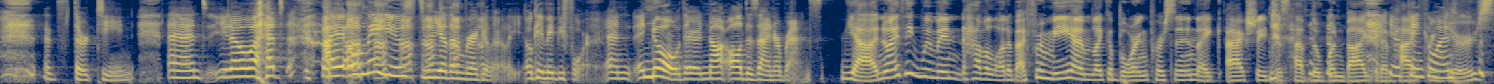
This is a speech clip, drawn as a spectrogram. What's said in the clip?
it's 13. And you know what? I only use three of them regularly. Okay, maybe four. And, and, no, they're not all designer brands. Yeah, no, I think women have a lot of bags. For me, I'm like a boring person. Like, I actually just have the one bag that I've had for one. years.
